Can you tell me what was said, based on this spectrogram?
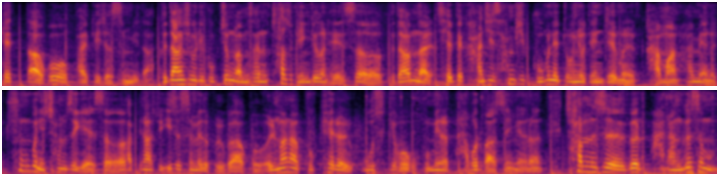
했다고 밝혀졌습니다. 그 당시 우리 국정감사는 차수 변경을 해서 그 다음날 새벽 1시 39분에 종료된 점을 감안하면 충분히 참석해서 답변할 수 있었음에도 불구하고 얼마나 국회를 우습게 보고 국민을 바보로 봤으면 참석을 안 한 것은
